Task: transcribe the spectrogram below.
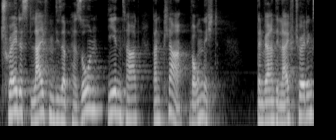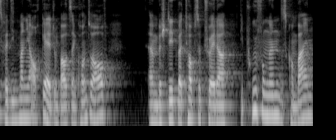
tradest live mit dieser Person jeden Tag, dann klar, warum nicht? Denn während den Live-Tradings verdient man ja auch Geld und baut sein Konto auf, ähm, besteht bei Topstep Trader die Prüfungen, das Combine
